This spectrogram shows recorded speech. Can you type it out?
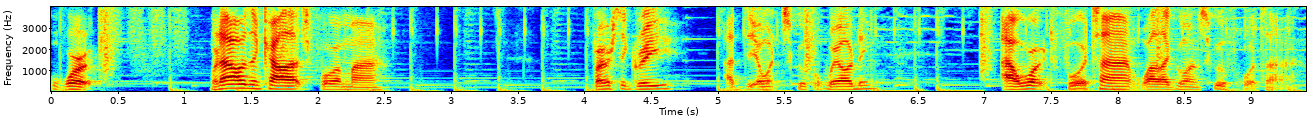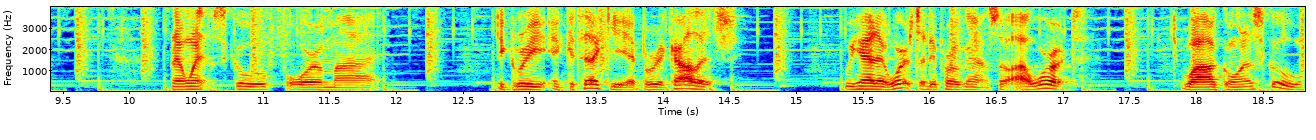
work. When I was in college for my first degree, I, did, I went to school for welding. I worked full time while I go to school full time. When I went to school for my degree in Kentucky at Berea College, we had a work study program, so I worked while going to school.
